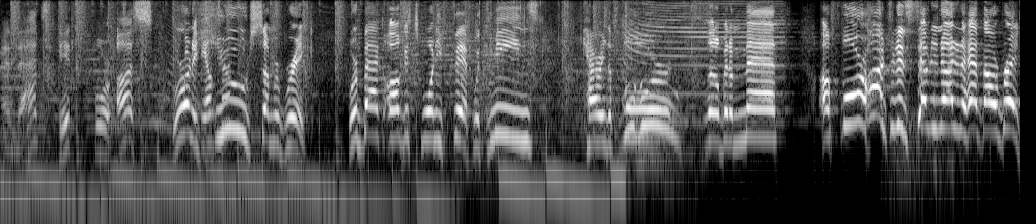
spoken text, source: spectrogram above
And that's it for us. We're on a huge summer break. We're back August 25th, which means carry the four, a little bit of math, a 479 and a half hour break.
